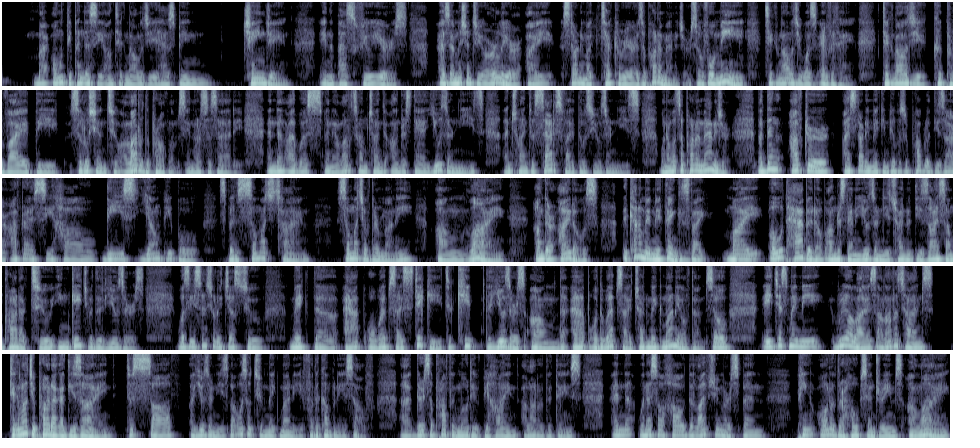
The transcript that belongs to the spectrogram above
my own dependency on technology has been changing in the past few years. As I mentioned to you earlier, I started my tech career as a product manager. So for me, technology was everything. Technology could provide the solution to a lot of the problems in our society. And then I was spending a lot of time trying to understand user needs and trying to satisfy those user needs when I was a product manager. But then after I started making People's Republic Desire, after I see how these young people spend so much time so much of their money online on their idols, it kind of made me think it's like my old habit of understanding user needs, trying to design some product to engage with the users was essentially just to make the app or website sticky to keep the users on the app or the website, try to make money of them. So it just made me realize a lot of times technology products are designed to solve a user needs, but also to make money for the company itself. Uh, there's a profit motive behind a lot of the things. And when I saw how the live streamers spend pin all of their hopes and dreams online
